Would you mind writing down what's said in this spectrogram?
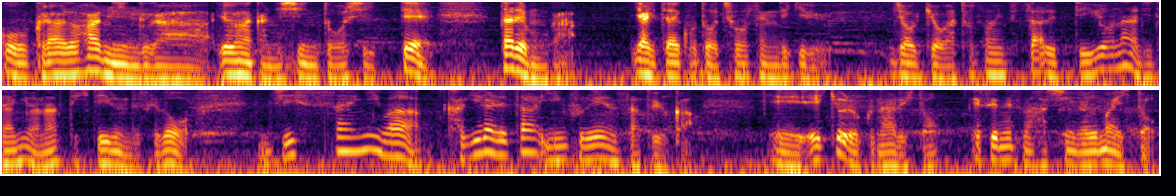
構クラウドファンディングが世の中に浸透していって誰もがやりたいことを挑戦できる状況が整いつつあるっていうような時代にはなってきているんですけど実際には限られたインフルエンサーというか、えー、影響力のある人 SNS の発信が上手い人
